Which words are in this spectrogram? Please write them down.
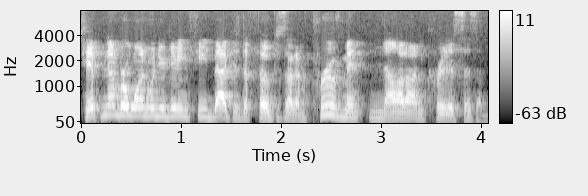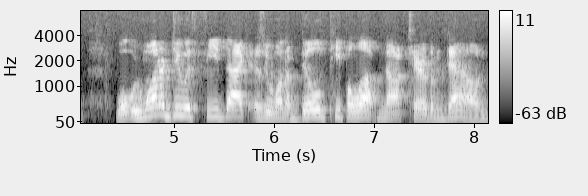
Tip number one when you're giving feedback is to focus on improvement, not on criticism. What we want to do with feedback is we want to build people up, not tear them down.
